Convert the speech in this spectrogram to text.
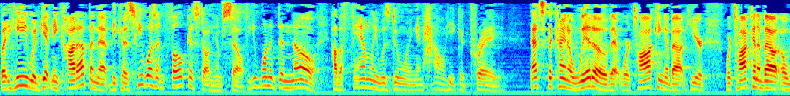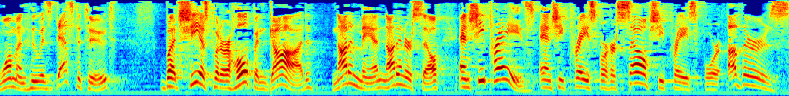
But he would get me caught up in that because he wasn't focused on himself. He wanted to know how the family was doing and how he could pray. That's the kind of widow that we're talking about here. We're talking about a woman who is destitute, but she has put her hope in God not in man, not in herself. And she prays. And she prays for herself. She prays for others.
